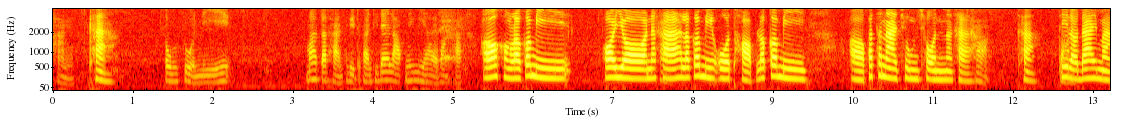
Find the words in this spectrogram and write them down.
ภัณฑ์ค่ะ ตรงส่วนนี้ มาตรฐานผลิตภัณฑ์ที่ได้รับนี่มีอะไรบ้างคะอ๋อของเราก็มีออยนะคะค่ะแล้วก็มีโอท็อปแล้วก็มีเอ่อพัฒนาชุมชนนะคะค่ะค่ะสาม ที่เราได้มา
